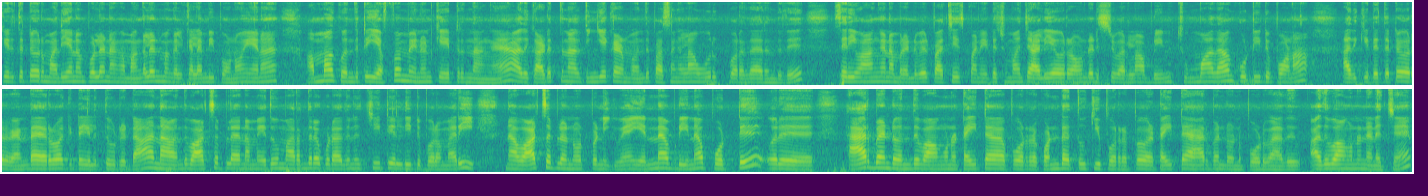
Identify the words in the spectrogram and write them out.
கிட்டத்தட்ட ஒரு மதியானம் போல் நாங்கள் மங்களன் மங்கள் கிளம்பி போனோம். ஏன்னா அம்மாவுக்கு வந்துட்டு எஃப்எம் வேணும்னு கேட்டிருந்தாங்க. அதுக்கு அடுத்த நாள் திங்கக்கிழமை வந்து பசங்கள்லாம் ஊருக்கு போகிறதா இருந்தது. சரி வாங்க நம்ம ரெண்டு பேர் பர்ச்சேஸ் பண்ணிவிட்டு சும்மா ஜாலியாக ஒரு ரவுண்ட் அடிச்சுட்டு வரலாம் அப்படின்னு சும்மா தான் கூட்டிகிட்டு போனால் அது கிட்டத்தட்ட ஒரு ரெண்டாயிரரூவா கிட்ட இழுத்து விட்டுட்டான் நான் வந்து வாட்ஸ்அப்பில் நம்ம எதுவும் மறந்துடக்கூடாதுன்னு சீட்டு எழுதிட்டு போகிற மாதிரி நான் வாட்ஸ்அப்பில் நோட் பண்ணிக்குவேன். என்ன அப்படின்னா பொட்டு ஒரு ஹேர் பேண்ட் வந்து வாங்கணும். டைட்டாக போடுற கொண்டை தூக்கி போடுறப்ப ஒரு டைட்டாக ஹேர் பேண்ட் ஒன்று போடுவேன். அது அது வாங்கணும்னு நினச்சேன்.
